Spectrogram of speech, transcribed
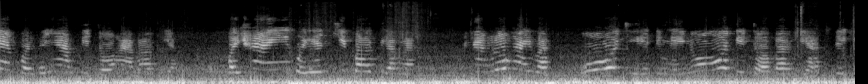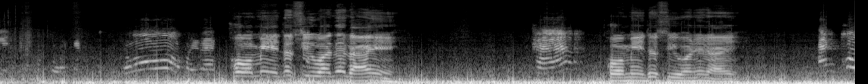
ย่ๆคอยพยายามติดต่อหาบ้านเตียงคอยให้คอยเห็นคลิปบ้านเตียงน่ะนางร้องไห้ว่าโอ้ยสิเฮ็ดจังไดเนาะติดต่อบ้านเตียงได้เห็นขอจังเนาะคอยว่า พ่อแม่เจะซื้อว่าได้ใด ค่ะ พ่อแม่เจะซื้อว่าได้ใดอันพ่อ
